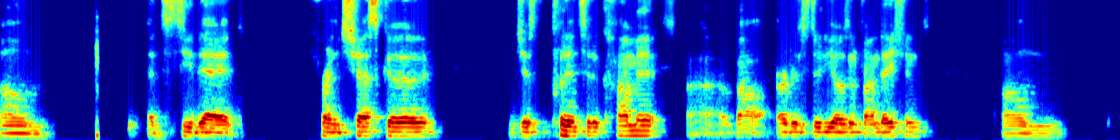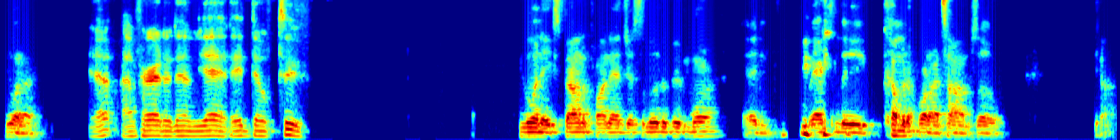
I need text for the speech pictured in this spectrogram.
Um, I see that Francesca just put into the comments uh, about urban studios and foundations. Um, wanna Yep, I've heard of them. Yeah, they dope too. you want to expound upon that just a little bit more? And we're actually coming up on our time, so know.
